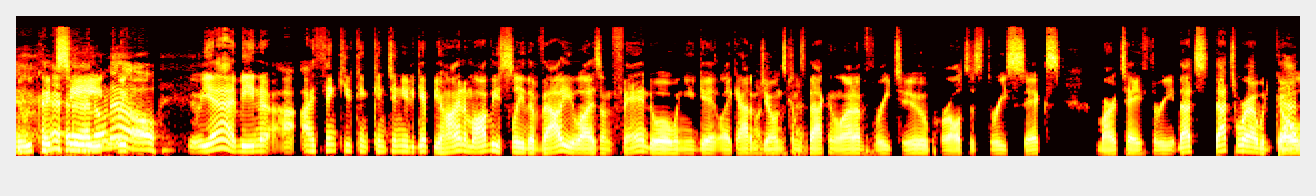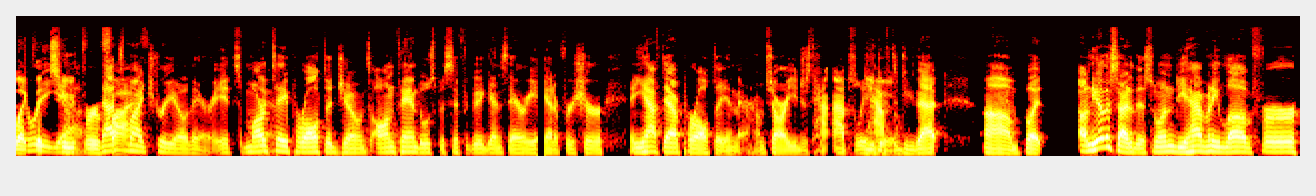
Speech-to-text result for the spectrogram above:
we could see. I don't know. We, yeah, I mean, I, I, think you can continue to get behind him. Obviously, the value lies on FanDuel when you get like Adam 100%. Jones comes back in the lineup three two, Peralta's three six, Marte three. That's that's where I would go, that like three, the two yeah, through that's five. my trio there. It's Marte, yeah. Peralta, Jones on FanDuel specifically against Arrieta for sure, and you have to have Peralta in there. I'm sorry, you just ha- absolutely you have do. to do that. Um, but on the other side of this one, do you have any love for?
